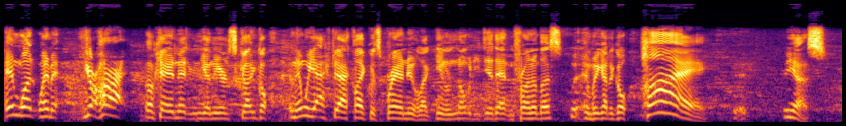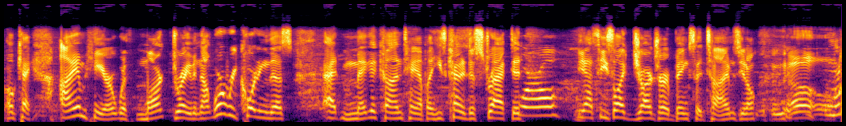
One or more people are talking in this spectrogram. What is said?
in one. Wait a minute. You're hot. Okay, and then you know, you're just going to go, and then we have to act like it's brand new, like you know nobody did that in front of us, and we got to go hi. Yes. Okay. I am here with Marc Draven. Now we're recording this at MegaCon Tampa. He's kind of distracted. Squirrel. Yes, he's like Jar Jar Binks at times. You know. No.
